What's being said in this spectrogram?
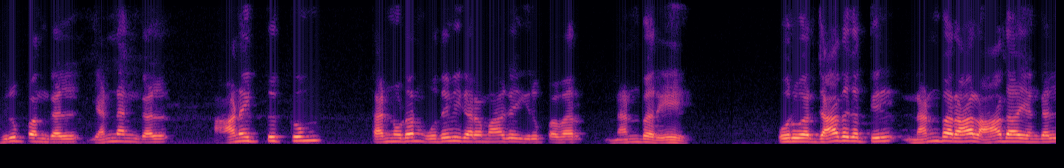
விருப்பங்கள் எண்ணங்கள் அனைத்துக்கும் தன்னுடன் உதவிகரமாக இருப்பவர் நண்பரே. ஒருவர் ஜாதகத்தில் நண்பரால் ஆதாயங்கள்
